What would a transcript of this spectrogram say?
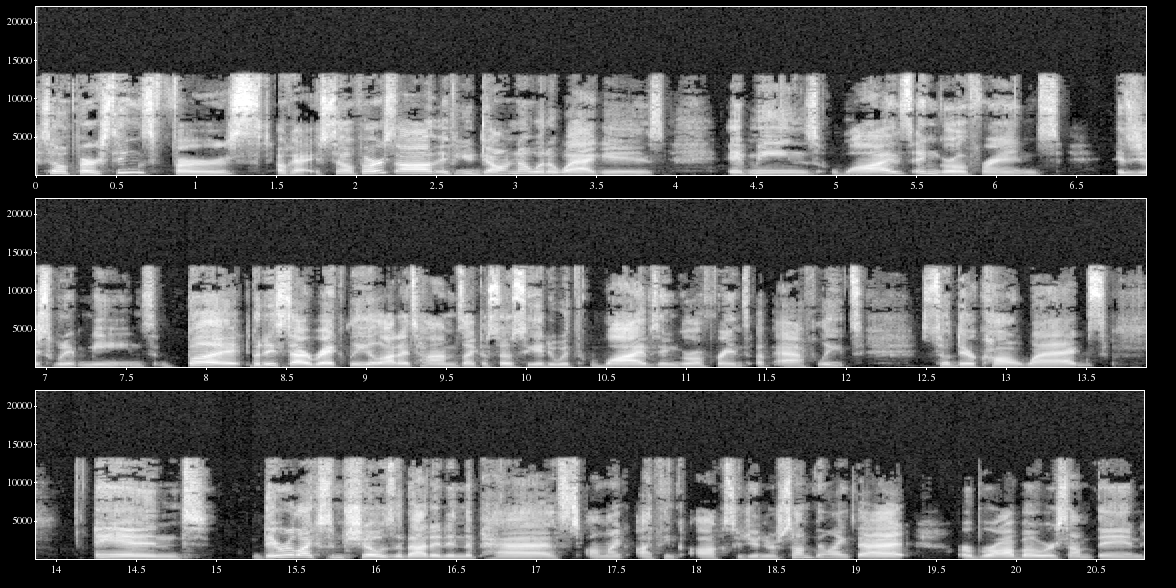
So first things first okay so first off if you don't know what a wag is it means wives and girlfriends is just what it means but but it's directly a lot of times like associated with wives and girlfriends of athletes so they're called wags and there were like some shows about it in the past on like I think Oxygen or something like that or Bravo or something.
